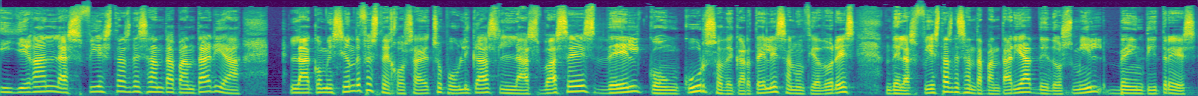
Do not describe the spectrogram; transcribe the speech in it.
y llegan las fiestas de Santa Pantaria. La Comisión de Festejos ha hecho públicas las bases del concurso de carteles anunciadores de las fiestas de Santa Pantaria de 2023.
